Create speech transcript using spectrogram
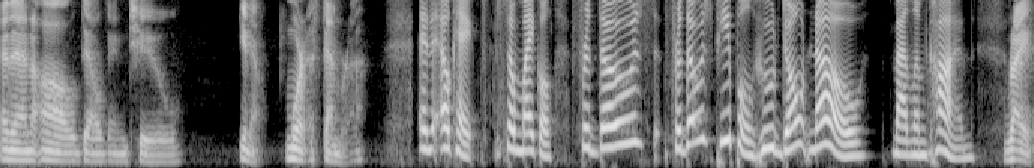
And then I'll delve into, you know, more ephemera. And okay, so Michael, for those for those people who don't know Madeline Kahn, Right.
